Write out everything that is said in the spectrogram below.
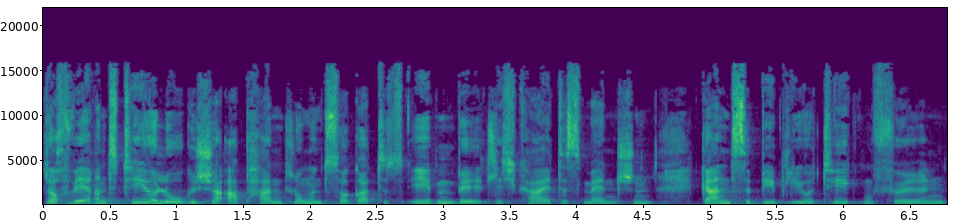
Doch während theologische Abhandlungen zur Gottesebenbildlichkeit des Menschen ganze Bibliotheken füllen,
